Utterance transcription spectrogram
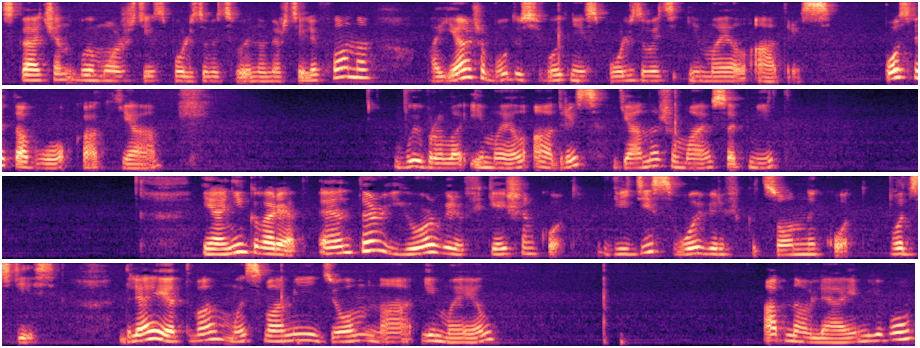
скачан. Вы можете использовать свой номер телефона, а я же буду сегодня использовать email адрес. После того, как я выбрала email адрес, я нажимаю Submit. И они говорят Enter your verification code. Введи свой верификационный код. Вот здесь. Для этого мы с вами идем на email, обновляем его.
